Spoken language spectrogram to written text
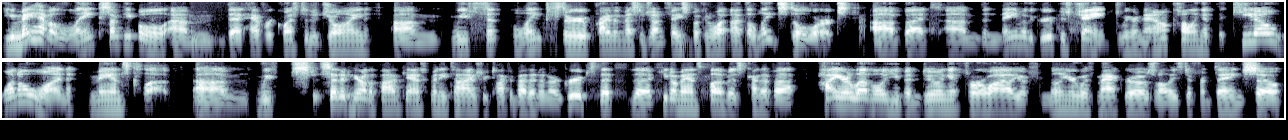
you may have a link. Some people um, that have requested to join, um, we've sent links through private message on Facebook and whatnot. The link still works, uh, but um, the name of the group has changed. We are now calling it the Keto 101 Man's Club. Um, we've said it here on the podcast many times. We've talked about it in our groups that the Keto Man's Club is kind of a higher level, you've been doing it for a while, you're familiar with macros and all these different things. So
